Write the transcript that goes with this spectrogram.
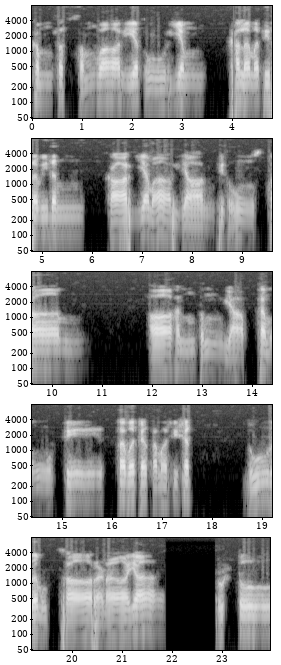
कंसः संवार्यतूर्यम् खलमतिरविदन् कार्यमार्यान् पितुंस्तान्। आहन्तुम् व्याप्तमूर्तेस्तव च समशिषत् दूरमुत्सारणाय। पृष्टो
